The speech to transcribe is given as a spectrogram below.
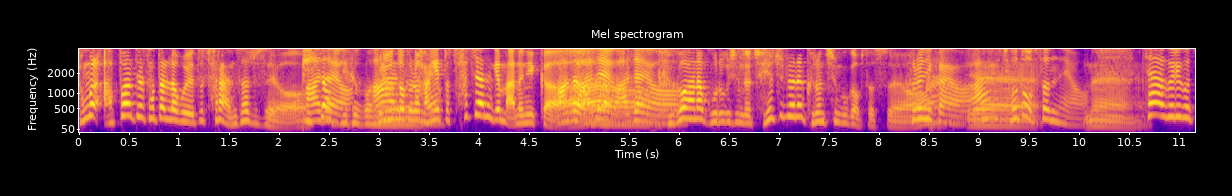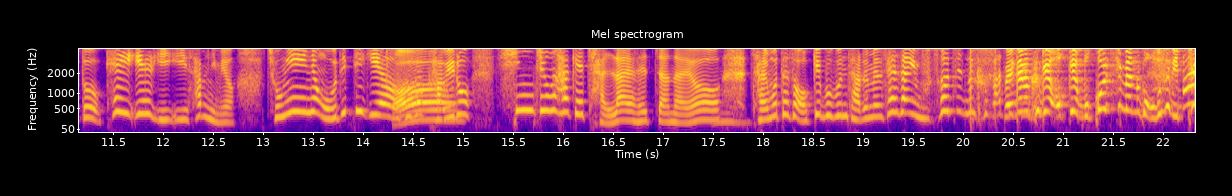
정말 아빠한테 사달라고 해도 잘 안 사주세요. 비싸지 그거. 그리고 또 아, 방에 또 차지하는 게 많으니까. 맞아 맞아요 맞아요. 그거 하나 고르고 싶은데 제 주변에 그런 친구가 없었어요. 그러니까요. 예. 아, 저도 없었네요. 네. 자 그리고 또 K1223님이요. 종이 인형 옷 입히기요. 그거 아. 가위로 신중하게 잘라야 했잖아요. 음. 잘못해서 어깨 부분 자르면 세상이 무너지는 것 같아요. 왜냐면 그게 어깨 못 걸치면 그 옷을 입힐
